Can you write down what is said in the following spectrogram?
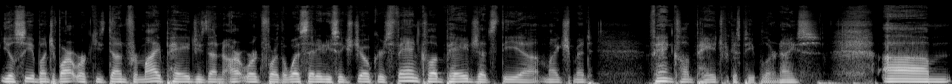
You'll see a bunch of artwork he's done for my page. He's done artwork for the Westside 86 Jokers fan club page. That's the uh, Mike Schmidt fan club page because people are nice. Um,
